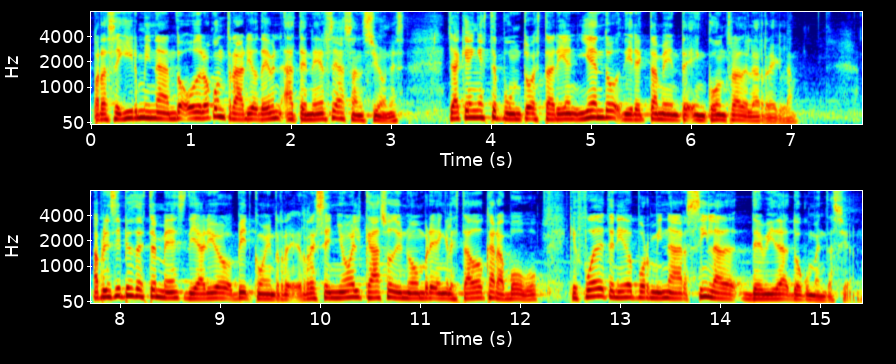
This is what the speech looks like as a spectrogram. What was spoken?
para seguir minando o de lo contrario deben atenerse a sanciones, ya que en este punto estarían yendo directamente en contra de la regla. A principios de este mes, Diario Bitcoin reseñó el caso de un hombre en el estado Carabobo que fue detenido por minar sin la debida documentación.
